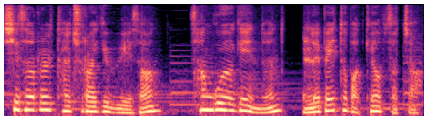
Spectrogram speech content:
시설을 탈출하기 위해선 3구역에 있는 엘리베이터밖에 없었죠.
